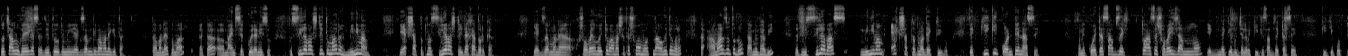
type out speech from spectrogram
তো চালু হয়ে গেছে যেহেতু তুমি এক্সাম দিবা মানে কিতা? তার মানে তোমার একটা মাইন্ডসেট করে নিছো তো সিলেবাসটি তোমার মিনিমাম এক সপ্তাহ তোমার সিলেবাসটাই দেখা দরকার এক্সাম মানে সবাই হয়তো আমার সাথে সহমত না হইতে পারো তা আমার যতটুকু আমি ভাবি যে তুমি সিলেবাস মিনিমাম এক সপ্তাহ তোমার দেখতে হইব যে কী কী কন্টেন্ট আছে? মানে কয়টা সাবজেক্ট তো আছে, সবাই জানো। একদিন দেখলে বুঝে যাবে কী কী সাবজেক্ট আছে, কী কী পড়তে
